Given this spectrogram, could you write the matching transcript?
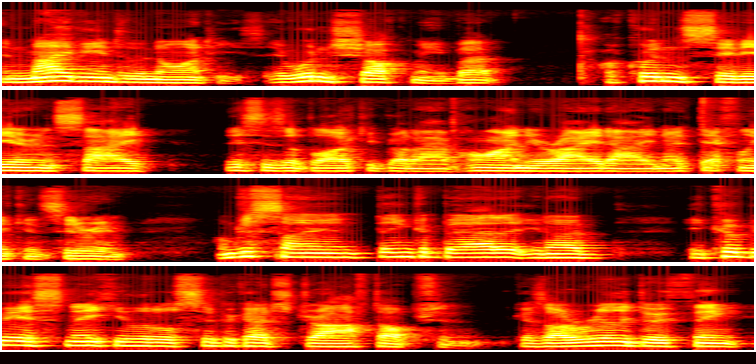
and maybe into the 90s. It wouldn't shock me, but I couldn't sit here and say this is a bloke you've got to have high on your radar. You know, definitely consider him. I'm just saying, think about it. You know, he could be a sneaky little Supercoach draft option because I really do think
